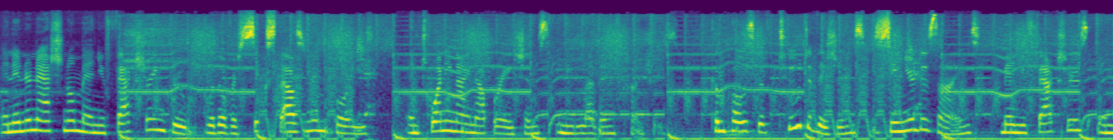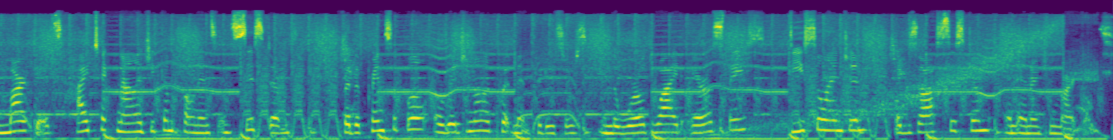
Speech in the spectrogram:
an international manufacturing group with over 6,000 employees and 29 operations in 11 countries. Composed of two divisions, Senior Designs manufactures and markets high technology components and systems for the principal original equipment producers in the worldwide aerospace, diesel engine, exhaust system, and energy markets.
